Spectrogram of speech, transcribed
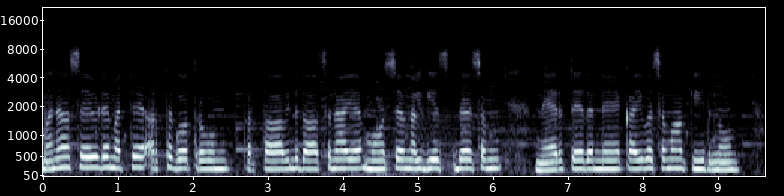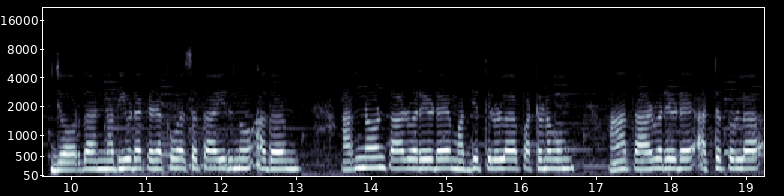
മനാസയുടെ മറ്റേ അർത്ഥഗോത്രവും കർത്താവിന്റെ ദാസനായ മോശ നൽകിയ ദേശം നേരത്തെ തന്നെ കൈവശമാക്കിയിരുന്നു. ജോർദാൻ നദിയുടെ കിഴക്ക് വശത്തായിരുന്നു അത്. അർണോൺ താഴ്വരയുടെ മധ്യത്തിലുള്ള പട്ടണവും ആ താഴ്വരയുടെ അറ്റത്തുള്ള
